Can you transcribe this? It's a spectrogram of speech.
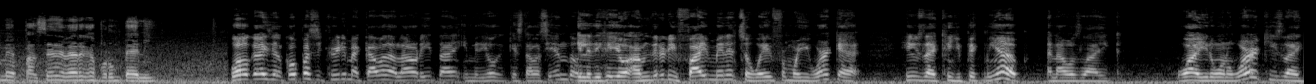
me pasé de verga por un penny. Well, guys, el Copa Security me acaba de hablar ahorita y me dijo que qué estaba haciendo. Y le dije yo, I'm literally five minutes away from where you work at. He was like, can you pick me up? And I was like, why, you don't want to work? He's like,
